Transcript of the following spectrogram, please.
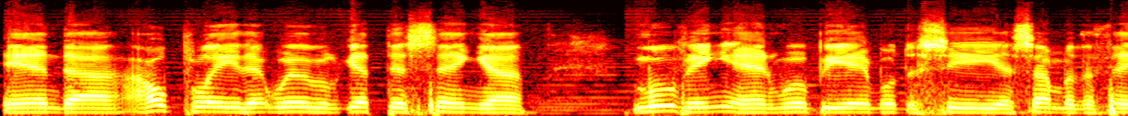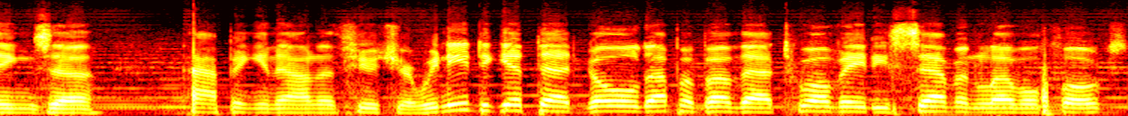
and uh, hopefully that we will get this thing uh, moving and we'll be able to see uh, some of the things uh, happening out in the future. We need to get that gold up above that 1287 level, folks.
